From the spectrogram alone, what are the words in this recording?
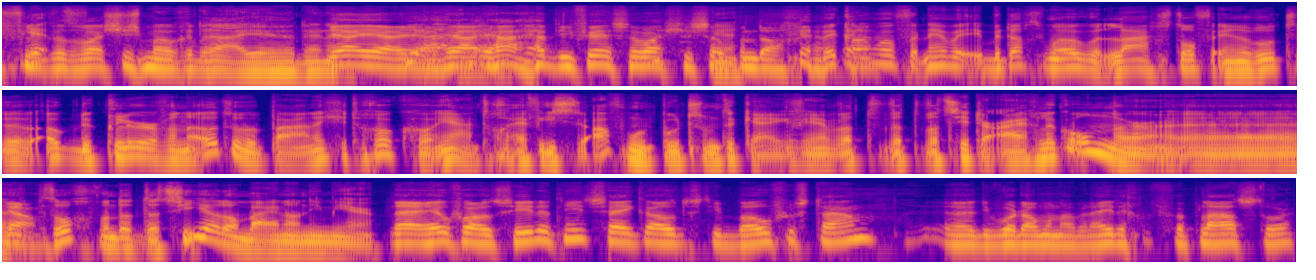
Flink wat wasjes mogen draaien daarna. Ja, ja, ja, ja, ja, diverse wasjes Ja. op een dag. Maar ik voor, nee, bedacht ik me ook laag stof en route ook de kleur van de auto bepalen. Dat je toch ook gewoon ja, toch even iets eraf moet poetsen om te kijken van, ja, wat, wat, wat zit er eigenlijk onder. Eh, Ja. Toch? Want dat, dat zie je dan bijna niet meer. Nee, heel veel auto's zie je dat niet. Zeker auto's die boven staan. Eh, die worden allemaal naar beneden verplaatst hoor.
